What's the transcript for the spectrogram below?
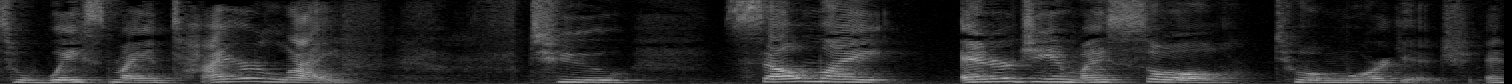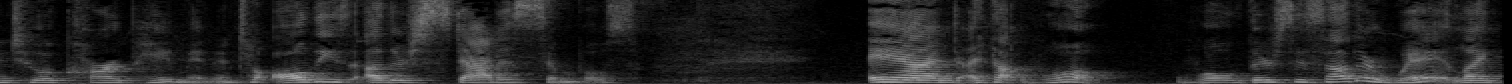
to waste my entire life to sell my energy and my soul to a mortgage and to a car payment and to all these other status symbols. And I thought, whoa, well, there's this other way. Like,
